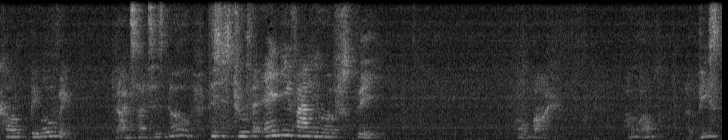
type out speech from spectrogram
can't be moving. But Einstein says, no, this is true for any value of V. Oh my. Oh well, at least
